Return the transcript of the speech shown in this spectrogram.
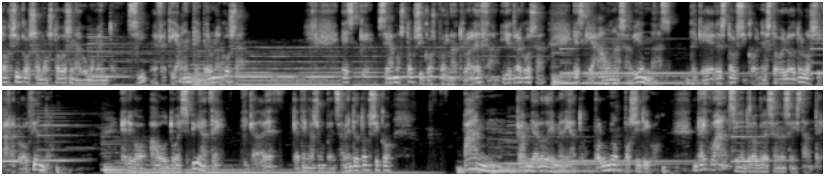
tóxicos somos todos en algún momento. Sí, efectivamente, pero una cosa es que seamos tóxicos por naturaleza y otra cosa es que a unas sabiendas de que eres tóxico en esto o el otro lo sigas reproduciendo. Ergo, autoespíate y cada vez que tengas un pensamiento tóxico, ¡pam! Cámbialo de inmediato por uno positivo. Da igual si no te lo crees en ese instante.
